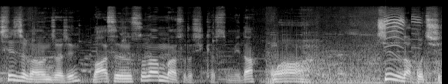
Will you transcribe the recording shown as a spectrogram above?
치즈가 얹어진 맛은 순한 맛으로 시켰습니다. 와. 치즈 닭꼬치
